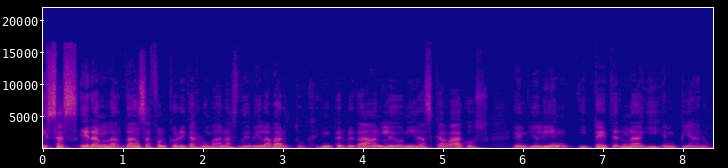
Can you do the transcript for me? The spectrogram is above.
Esas eran las danzas folclóricas rumanas de Bela Bartok. Interpretaban Leonidas Cavacos en violín y Peter Nagy en piano.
